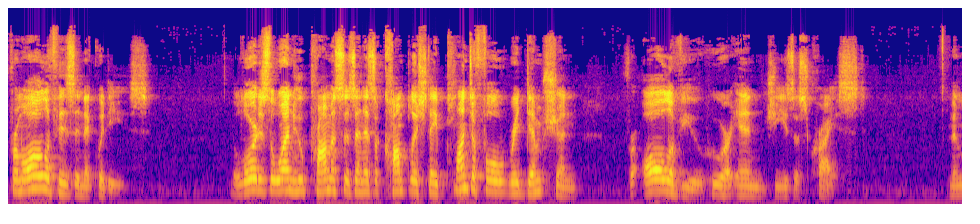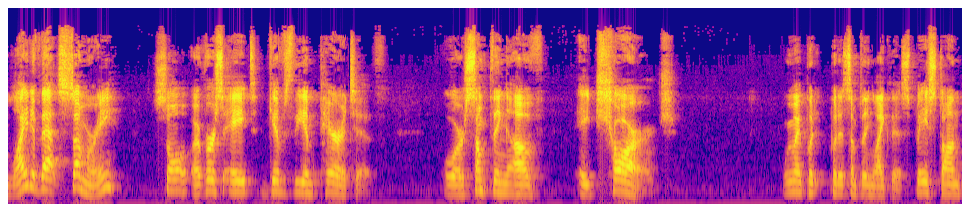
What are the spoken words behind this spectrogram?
from all of his iniquities. The Lord is the one who promises and has accomplished a plentiful redemption for all of you who are in Jesus Christ. And in light of that summary, uh, verse 8 gives the imperative or something of a charge. We might put, put it something like this based on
